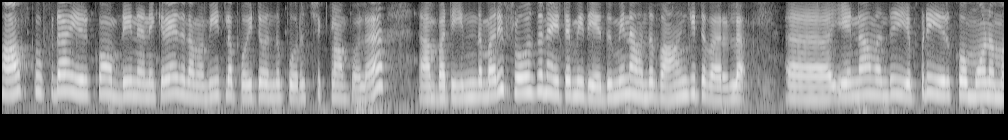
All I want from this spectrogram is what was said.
ஹாஃப் குக்டாக இருக்கும் அப்படின்னு நினைக்கிறேன். இதை நம்ம வீட்டில் போயிட்டு வந்து பொறிச்சிக்கலாம் போல். பட் இந்த மாதிரி ஃப்ரோசன் ஐட்டம் இது எதுவுமே நான் வந்து வாங்கிட்டு வரல. ஏன்னா வந்து எப்படி இருக்கோமோ நம்ம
